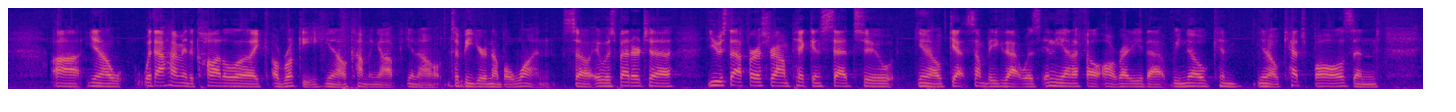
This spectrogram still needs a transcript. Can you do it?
uh, you know, without having to coddle like a rookie, you know, coming up, you know, to be your number one. So it was better to use that first round pick instead to, you know, get somebody that was in the NFL already that we know can, you know, catch balls and,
